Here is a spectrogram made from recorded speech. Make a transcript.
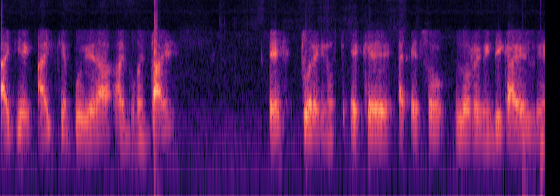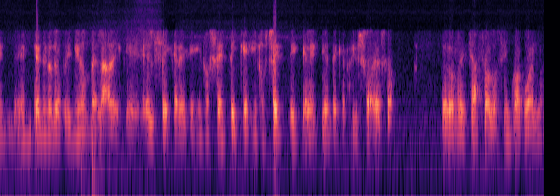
hay quien hay quien pudiera argumentar es tú eres es que eso lo reivindica él en, términos de opinión, ¿verdad? De que él se cree que es inocente y que es inocente y que él entiende que hizo eso, pero rechazó los cinco acuerdos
